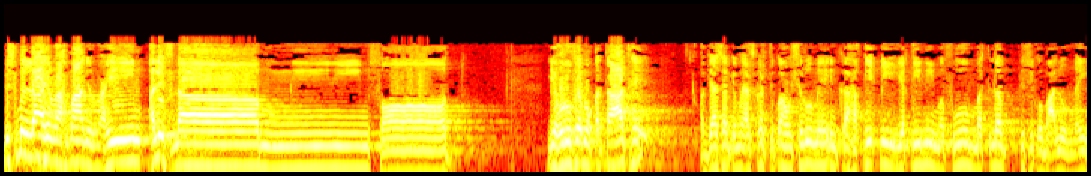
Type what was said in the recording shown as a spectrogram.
बिस्मिल्लाहिर्रहमानिर्रहीम। अलिफ लाम सौद। ये हरूफ मुकत्तात हैं। और जैसा कि मैं अर्ज़ कर चुका हूँ, शुरू में इनका हकीकी, यकीनी, मफहूम मतलब किसी को मालूम नहीं।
